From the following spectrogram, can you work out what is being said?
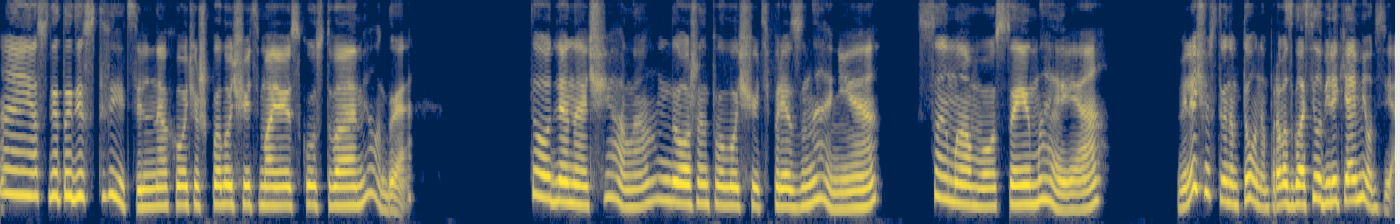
«Если ты действительно хочешь получить мое искусство меда, то для начала должен получить признание самого Сеймея». Величественным тоном провозгласил великий Амёдзи.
